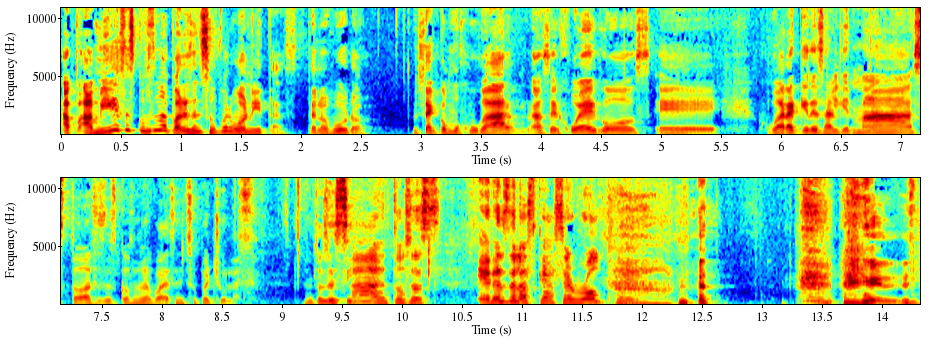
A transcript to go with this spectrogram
A, a mí esas cosas me parecen súper bonitas, te lo juro. O sea, como jugar, hacer juegos, eh, jugar a que eres alguien más, todas esas cosas me parecen súper chulas. Entonces sí. Ah, entonces eres de las que hace roleplay.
